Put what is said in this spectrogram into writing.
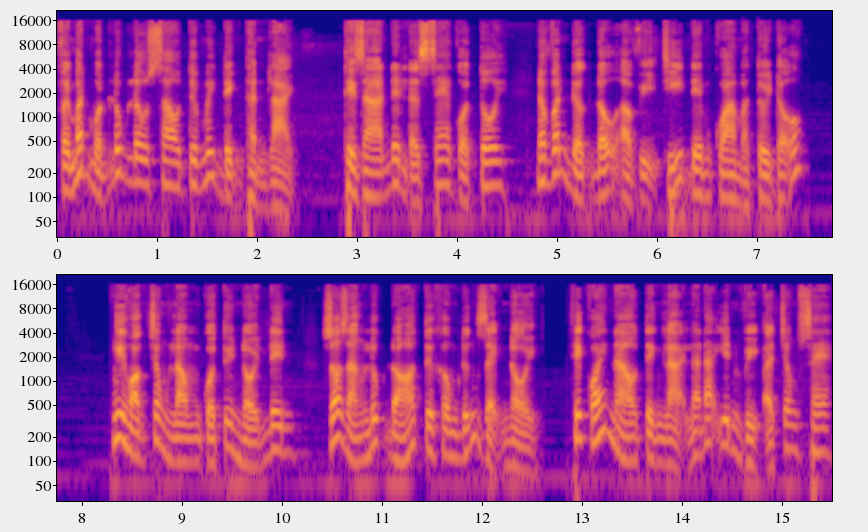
Phải mất một lúc lâu sau tôi mới định thần lại. Thì ra đây là xe của tôi. Nó vẫn được đỗ ở vị trí đêm qua mà tôi đỗ. Nghi hoặc trong lòng của tôi nổi lên. Rõ ràng lúc đó tôi không đứng dậy nổi. Thế quái nào tỉnh lại là đã yên vị ở trong xe.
